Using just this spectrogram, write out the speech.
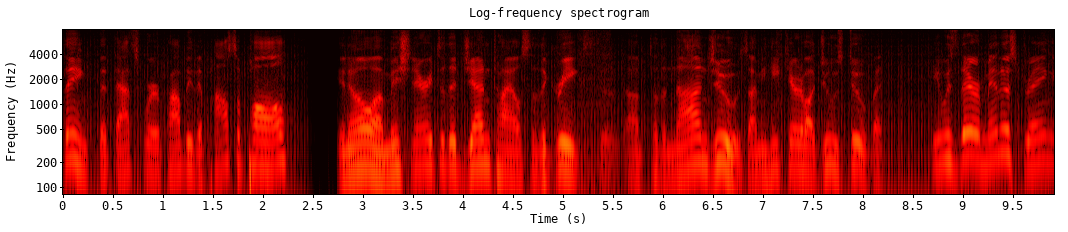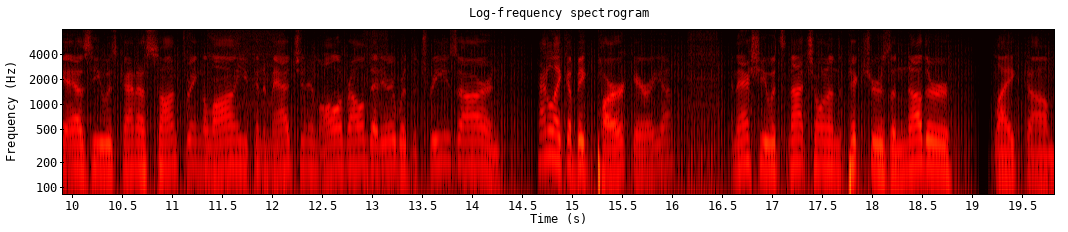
think that that's where probably the Apostle Paul, you know, a missionary to the Gentiles, to the Greeks, to, uh, to the non Jews. I mean, he cared about Jews too, but he was there ministering as he was kind of sauntering along. You can imagine him all around that area where the trees are and kind of like a big park area. And actually, what's not shown on the picture is another like um,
